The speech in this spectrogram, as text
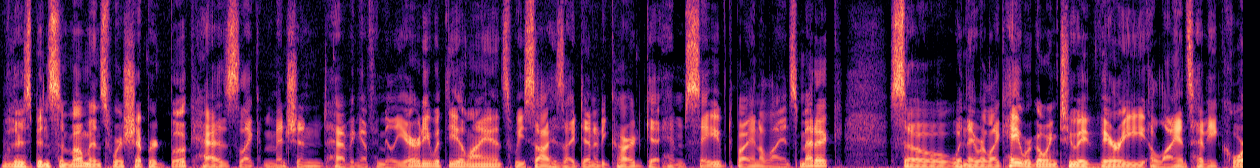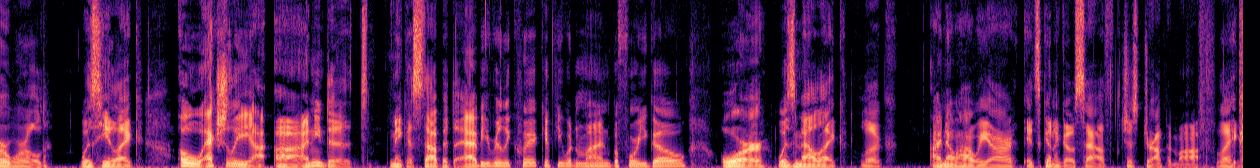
there's been some moments where Shepherd Book has like mentioned having a familiarity with the Alliance. We saw his identity card get him saved by an Alliance medic. So when they were like, "Hey, we're going to a very Alliance heavy core world," was he like, "Oh, actually, uh, I need to t- make a stop at the Abbey really quick, if you wouldn't mind, before you go?" Or was Mal like, "Look, I know how we are. It's gonna go south. Just drop him off." Like,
